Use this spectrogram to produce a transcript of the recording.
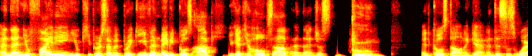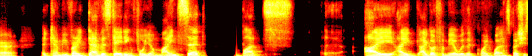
and then you're fighting, you keep yourself at break even, maybe it goes up, you get your hopes up, and then just boom, it goes down again. And this is where it can be very devastating for your mindset. But uh, I I I got familiar with it quite well, especially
